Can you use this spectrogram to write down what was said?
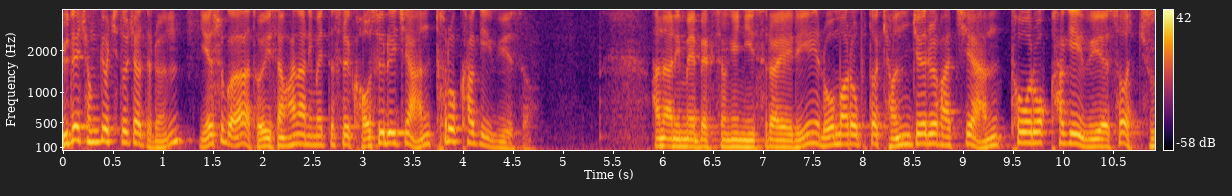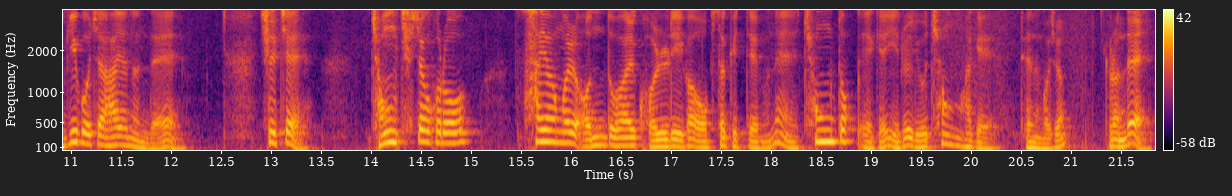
유대 종교 지도자들은 예수가 더 이상 하나님의 뜻을 거스르지 않도록 하기 위해서 하나님의 백성인 이스라엘이 로마로부터 견제를 받지 않도록 하기 위해서 죽이고자 하였는데 실제 정치적으로 사형을 언도할 권리가 없었기 때문에 총독에게 이를 요청하게 되는 거죠. 그런데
